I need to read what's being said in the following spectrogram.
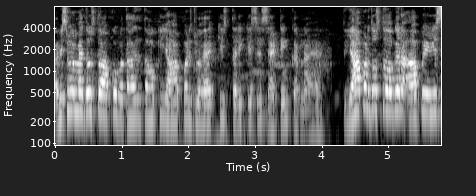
अब इसमें मैं दोस्तों आपको बता देता हूँ कि यहाँ पर जो है, किस तरीके से सेटिंग करना है। तो यहाँ पर दोस्तों अगर आप इस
